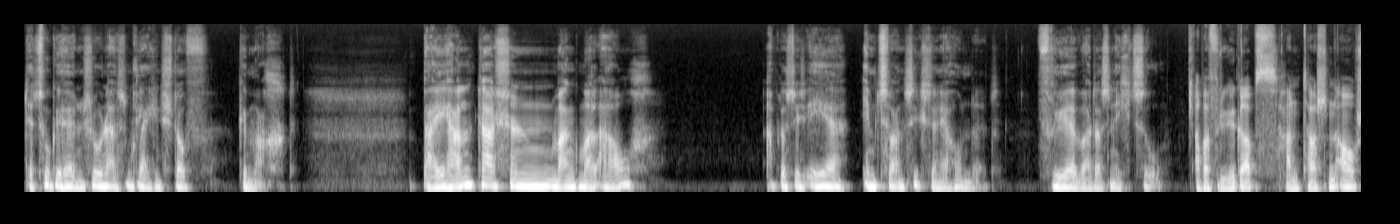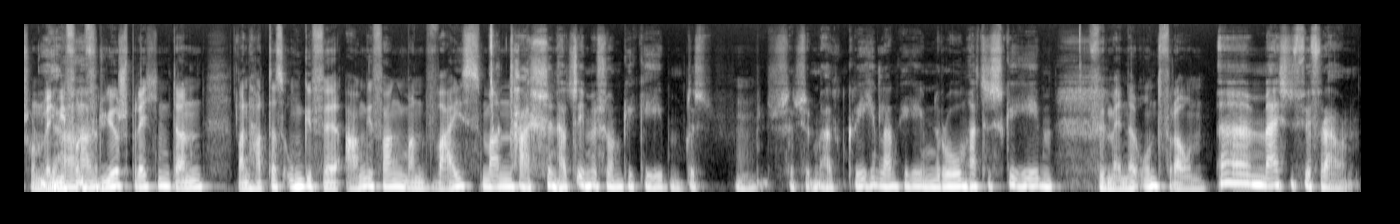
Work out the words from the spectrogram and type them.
dazugehörigen Schuhen aus dem gleichen Stoff gemacht. Bei Handtaschen manchmal auch, aber das ist eher im 20. Jahrhundert. Früher war das nicht so. Aber früher gab es Handtaschen auch schon. Wenn ja, wir von früher sprechen, dann wann hat das ungefähr angefangen? Wann weiß man? Taschen hat es immer schon gegeben. Das, mhm. das hat es schon mal in Griechenland gegeben, in Rom hat es gegeben. Für Männer und Frauen? Äh, meistens für Frauen.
